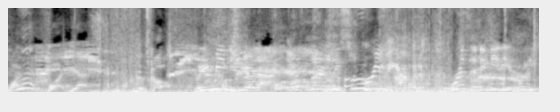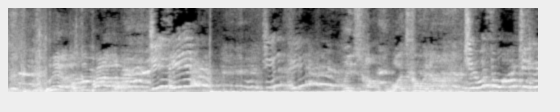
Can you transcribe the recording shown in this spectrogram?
what? What? Yes. Let's go! What do you mean you hear that? There's literally screaming. I would have risen immediately. Leah, what's the problem? She's here! She's here! Please calm. What's going on? She was watching me!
